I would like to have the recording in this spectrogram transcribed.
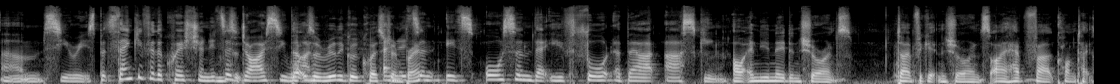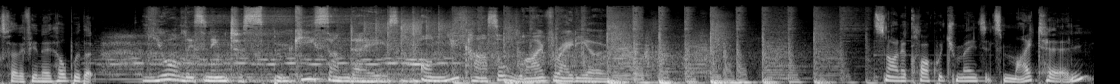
um, series. But thank you for the question. It's a dicey one. That was a really good question, and it's, Brent. an, it's awesome that you've thought about asking. Oh, and you need insurance. Don't forget insurance. I have uh, contacts for that if you need help with it. You're listening to Spooky Sundays on Newcastle Live Radio. It's nine o'clock, which means it's my turn.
